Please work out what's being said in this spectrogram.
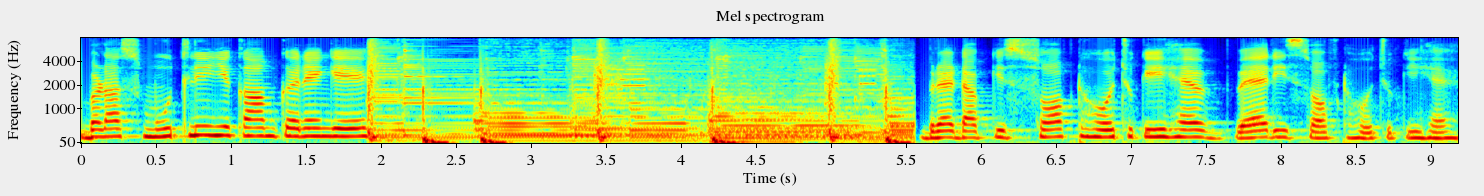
बड़ा स्मूथली ये काम करेंगे। ब्रेड आपकी सॉफ्ट हो चुकी है वेरी सॉफ्ट हो चुकी है।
